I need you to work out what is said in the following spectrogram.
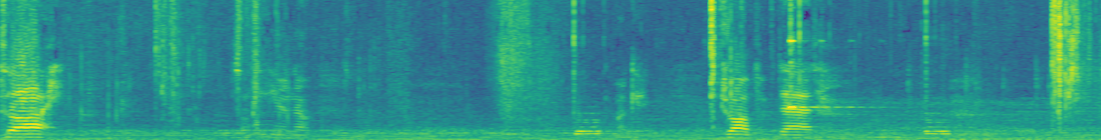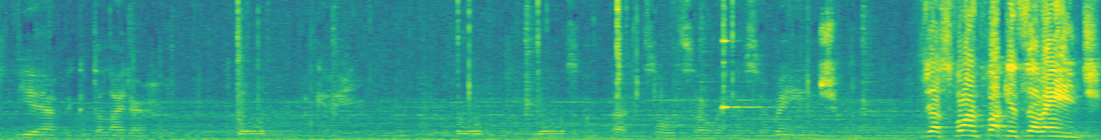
Die! Something here now. Okay. Drop that. Yeah, pick up the lighter. Okay. That's also in the syringe. Just one fucking syringe!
